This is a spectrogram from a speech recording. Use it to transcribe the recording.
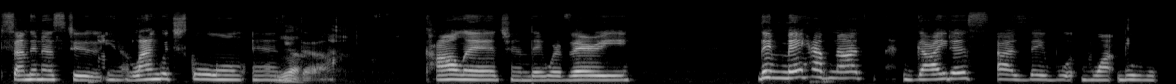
sending us to you know language school and Yeah. uh, college and they were very they may have not guided us as they would want would,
